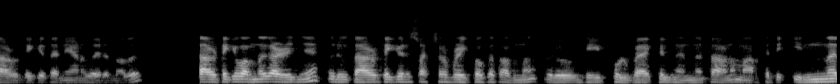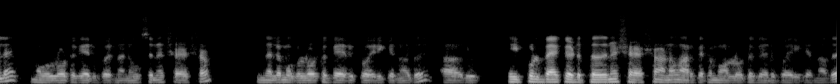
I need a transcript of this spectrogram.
താഴോട്ടേക്ക് തന്നെയാണ് വരുന്നത്. താഴോട്ടേക്ക് വന്നു കഴിഞ്ഞ് ഒരു താഴോട്ടേക്ക് ഒരു സ്ട്രക്ചർ ബ്രേക്ക് ഒക്കെ തന്ന് ഒരു ഡീപ്പ് ഫുൾ ബാക്കിൽ നിന്നിട്ടാണ് മാർക്കറ്റ് ഇന്നലെ മുകളിലോട്ട് കയറി പോയിരുന്നത് ന്യൂസിന് ശേഷം ഇന്നലെ മുകളിലോട്ട് കയറി പോയിരിക്കുന്നത് ആ ഒരു ഈ പുൾ ബാക്ക് എടുത്തതിന് ശേഷമാണ് മാർക്കറ്റ് മുകളിലോട്ട് കയറി പോയിരിക്കുന്നത്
